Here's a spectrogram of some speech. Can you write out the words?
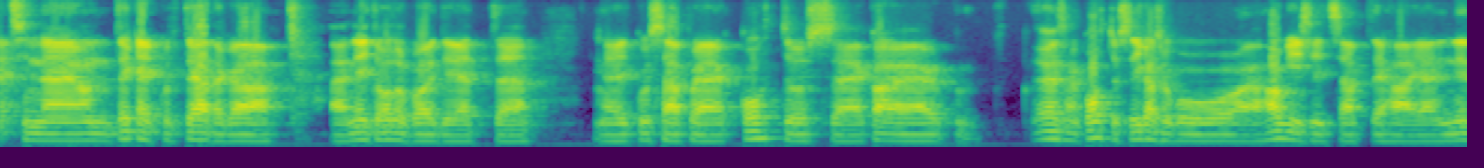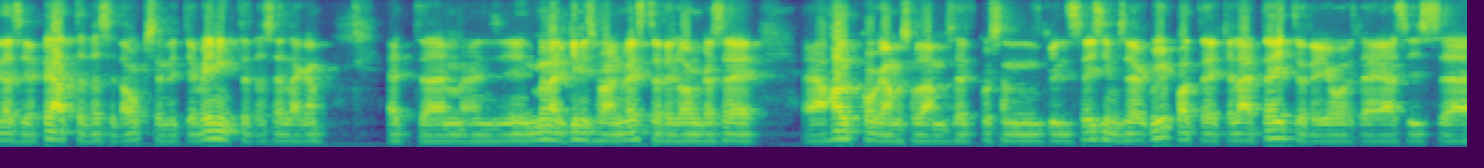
et siin on tegelikult teada ka äh, neid olukordi, et äh, kus saab äh, kohtus ka, ühesõnaga kohtusse igasugu hagisid saab teha ja nii edasi ja peatada seda oksjonit ja venitada sellega. et siin mõnel kinnisvarainvestoril on ka see halb kogemus olemas, et kus on küll see esimese järgu hüpoteek ja lähed täituri juurde ja siis äh,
